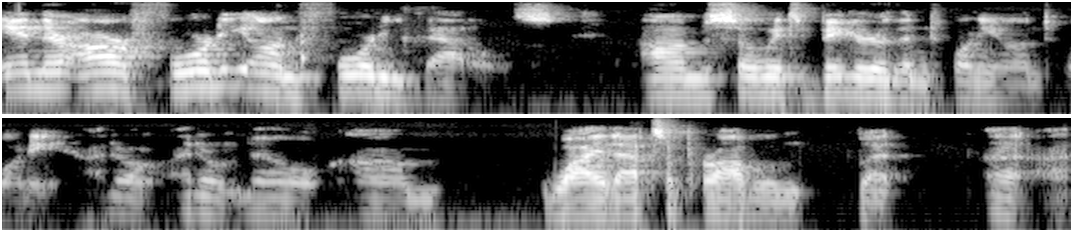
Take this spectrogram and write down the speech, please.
And there are 40 on 40 battles, um, so it's bigger than 20 on 20. I don't, I don't know um, why that's a problem, but uh,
